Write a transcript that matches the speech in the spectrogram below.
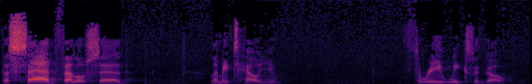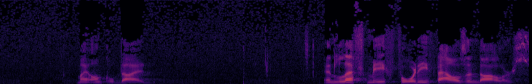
The sad fellow said, Let me tell you, three weeks ago, my uncle died and left me $40,000.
